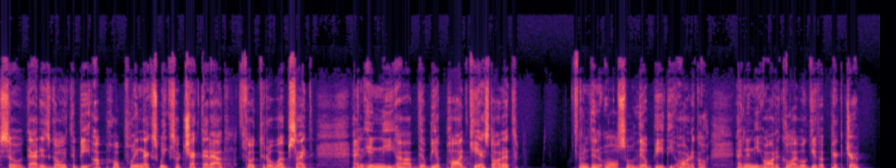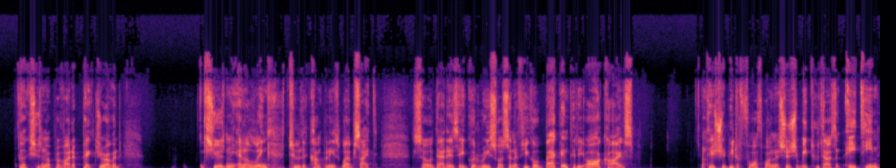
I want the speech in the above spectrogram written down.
So that is going to be up hopefully next week. So check that out. Go to the website. And in the uh, there'll be a podcast on it. And then also there'll be the article. And in the article i will give a picture excuse me i'll provide a picture of it. Excuse me and a link to the company's website. So that is a good resource. And if you go back into the archives this should be the fourth one. This should be 2018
